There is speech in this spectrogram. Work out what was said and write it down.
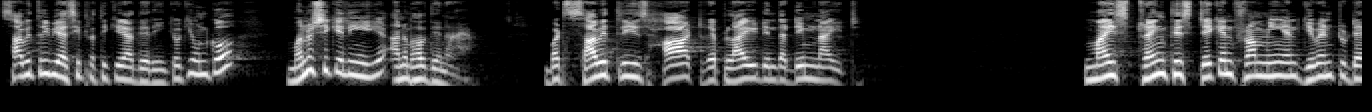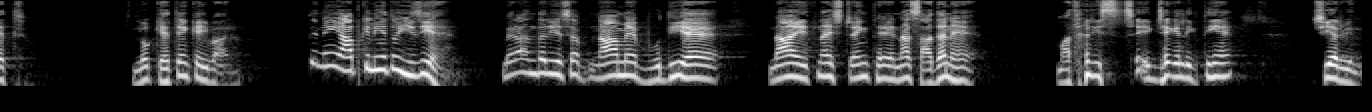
सावित्री भी ऐसी प्रतिक्रिया दे रही है, क्योंकि उनको मनुष्य के लिए ये अनुभव देना है। But Savitri is heart replied in the dim night my strength is taken from me and given to death लोग कहते हैं कई बार तो नहीं, आपके लिए तो इजी है। मेरा अंदर ये सब, ना मैं बुद्धि है, ना इतना स्ट्रेंथ है, ना साधन है। माता जी से एक जगह लिखती हैं शेयरविंद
